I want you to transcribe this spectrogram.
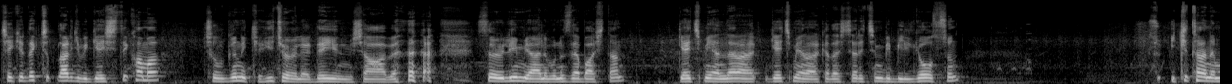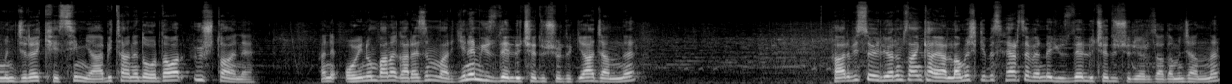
çekirdek çıtlar gibi geçtik ama çılgın 2 hiç öyle değilmiş abi. Söyleyeyim yani bunu size baştan. Geçmeyenler geçmeyen arkadaşlar için bir bilgi olsun. Şu iki tane mıncırı keseyim ya. Bir tane de orada var. Üç tane. Hani oyunun bana garezim var. Yine mi %53'e düşürdük ya canlı? Harbi söylüyorum sanki ayarlamış gibi her seferinde %53'e düşürüyoruz adamın canını.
